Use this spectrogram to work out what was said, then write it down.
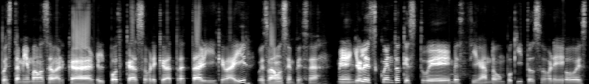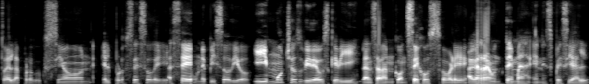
Pues también vamos a abarcar el podcast sobre qué va a tratar y qué va a ir. Pues vamos a empezar. Miren, yo les cuento que estuve investigando un poquito sobre todo esto de la producción, el proceso de hacer un episodio y muchos videos que vi lanzaban consejos sobre agarrar un tema en especial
